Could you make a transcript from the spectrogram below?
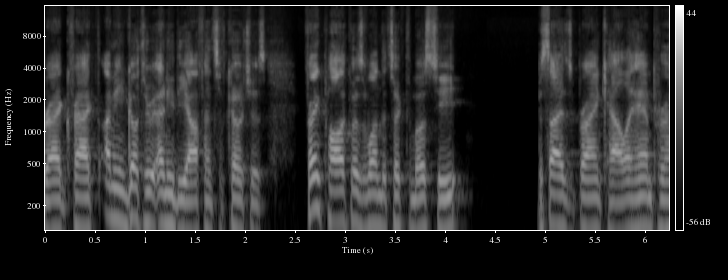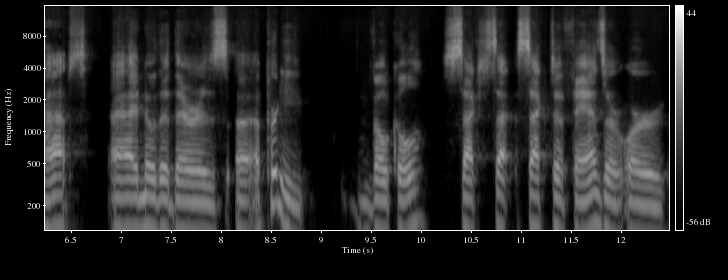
Brad Crack. I mean, go through any of the offensive coaches. Frank Pollack was the one that took the most heat, besides Brian Callahan, perhaps. I know that there is a, a pretty vocal sect, sect of fans or, or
